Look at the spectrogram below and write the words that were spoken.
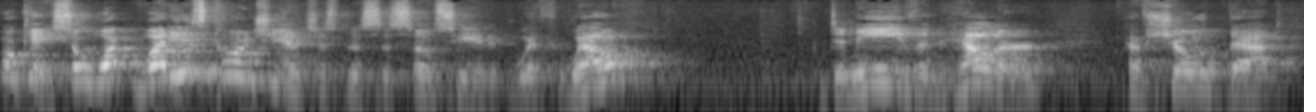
Okay, so what, what is conscientiousness associated with? Well, Deneve and Heller have showed that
